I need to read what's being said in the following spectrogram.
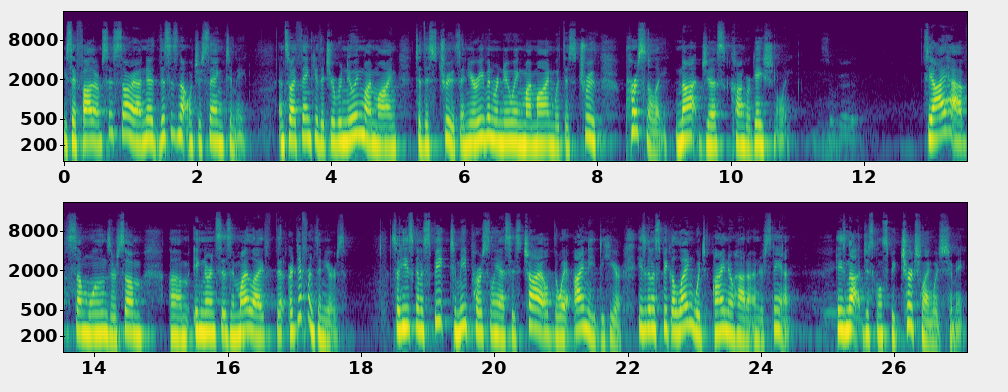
you say, Father, I'm so sorry. I know this is not what you're saying to me. And so I thank you that you're renewing my mind to this truth. And you're even renewing my mind with this truth personally, not just congregationally. So good. See, I have some wounds or some um, ignorances in my life that are different than yours. So he's going to speak to me personally as his child the way I need to hear. He's going to speak a language I know how to understand. He's not just going to speak church language to me.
